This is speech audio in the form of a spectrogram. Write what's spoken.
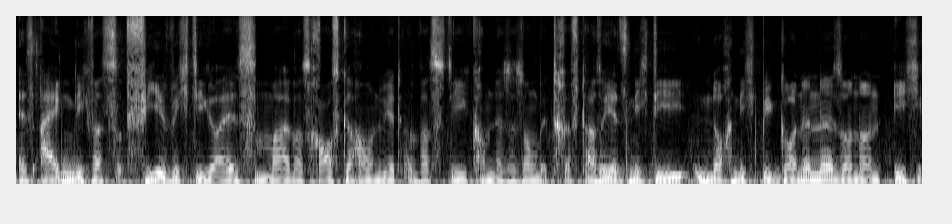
es eigentlich, was viel wichtiger ist, mal was rausgehauen wird, was die kommende Saison betrifft. Also jetzt nicht die noch nicht begonnene, sondern ich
